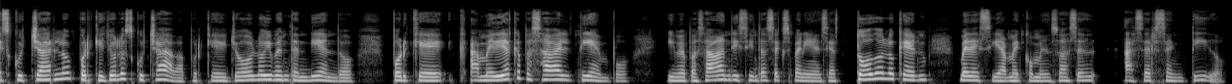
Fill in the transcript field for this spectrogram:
escucharlo porque yo lo escuchaba, porque yo lo iba entendiendo, porque a medida que pasaba el tiempo y me pasaban distintas experiencias, todo lo que él me decía me comenzó a hacer, a hacer sentido.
